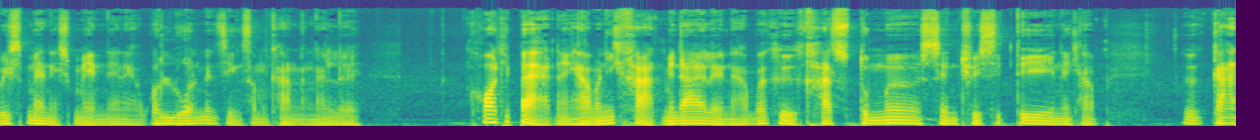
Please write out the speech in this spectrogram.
Risk Management เนี่ยนะครับก็ล้วนเป็นสิ่งสำคัญทั้งนั้นเลย ข้อที่ 8 นะครับอันนี้ขาดไม่ได้เลยนะครับ ก็คือ Customer Centricity นะครับคือการ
